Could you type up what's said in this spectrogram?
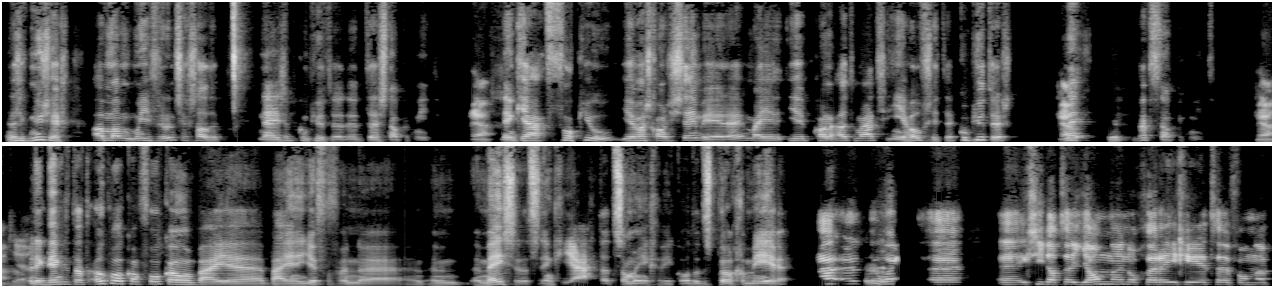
En als ik nu zeg, oh man, moet je even doen? Zegt ze altijd, nee, is op de computer. Dat, dat snap ik niet. Ja. Denk ja, fuck you. Je was gewoon systeembeheerder. Maar je, je hebt gewoon automatisch in je hoofd zitten. Computers. Ja. Nee, dat- snap ik niet. Ja. Ja. Maar ik denk dat dat ook wel kan voorkomen bij, eh, bij een juf of een, eh, een, een meester. Dat ze denken, ja, dat is allemaal ingewikkeld. Dat is programmeren. Maar, eh, eh, eh, ik zie dat eh, Jan nog reageert eh, van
